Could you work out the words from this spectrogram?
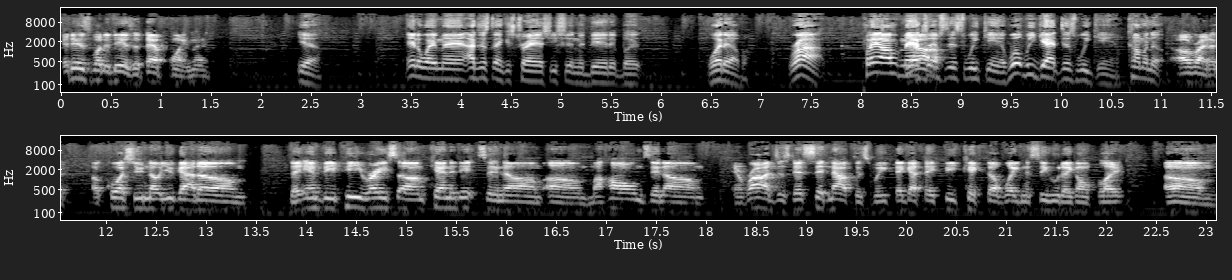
it is what it is at that point, man. Yeah. Anyway, man, I just think it's trash. You shouldn't have did it, but whatever. Rob, playoff Yeah. matchups this weekend. What we got this weekend coming up? All right. Of- Of course, you know you got um the MVP race um candidates and um um Mahomes and um and Rodgers. They're sitting out this week. They got their feet kicked up, waiting to see who they're gonna play. Um,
